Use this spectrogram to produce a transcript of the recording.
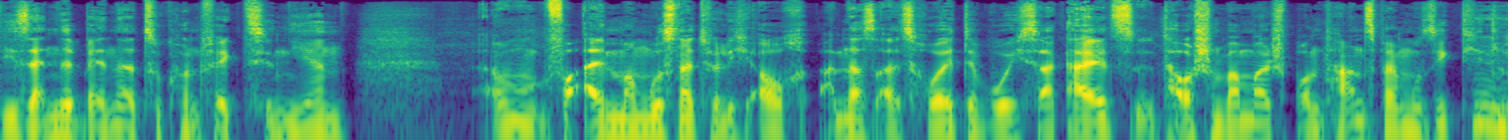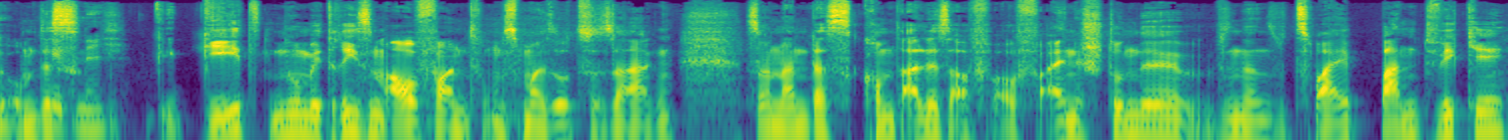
die Sendebänder zu konfektionieren. Ähm, vor allem, man muss natürlich auch anders als heute, wo ich sage, ah, jetzt tauschen wir mal spontan zwei Musiktitel hm, um. Das geht, geht, nur mit Riesenaufwand, um es mal so zu sagen, sondern das kommt alles auf, auf eine Stunde, sind dann so zwei Bandwickel.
